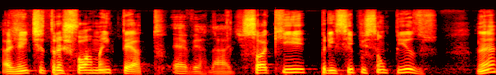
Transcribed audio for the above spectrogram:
a gente transforma em teto. É verdade. Só que princípios são pisos, né?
